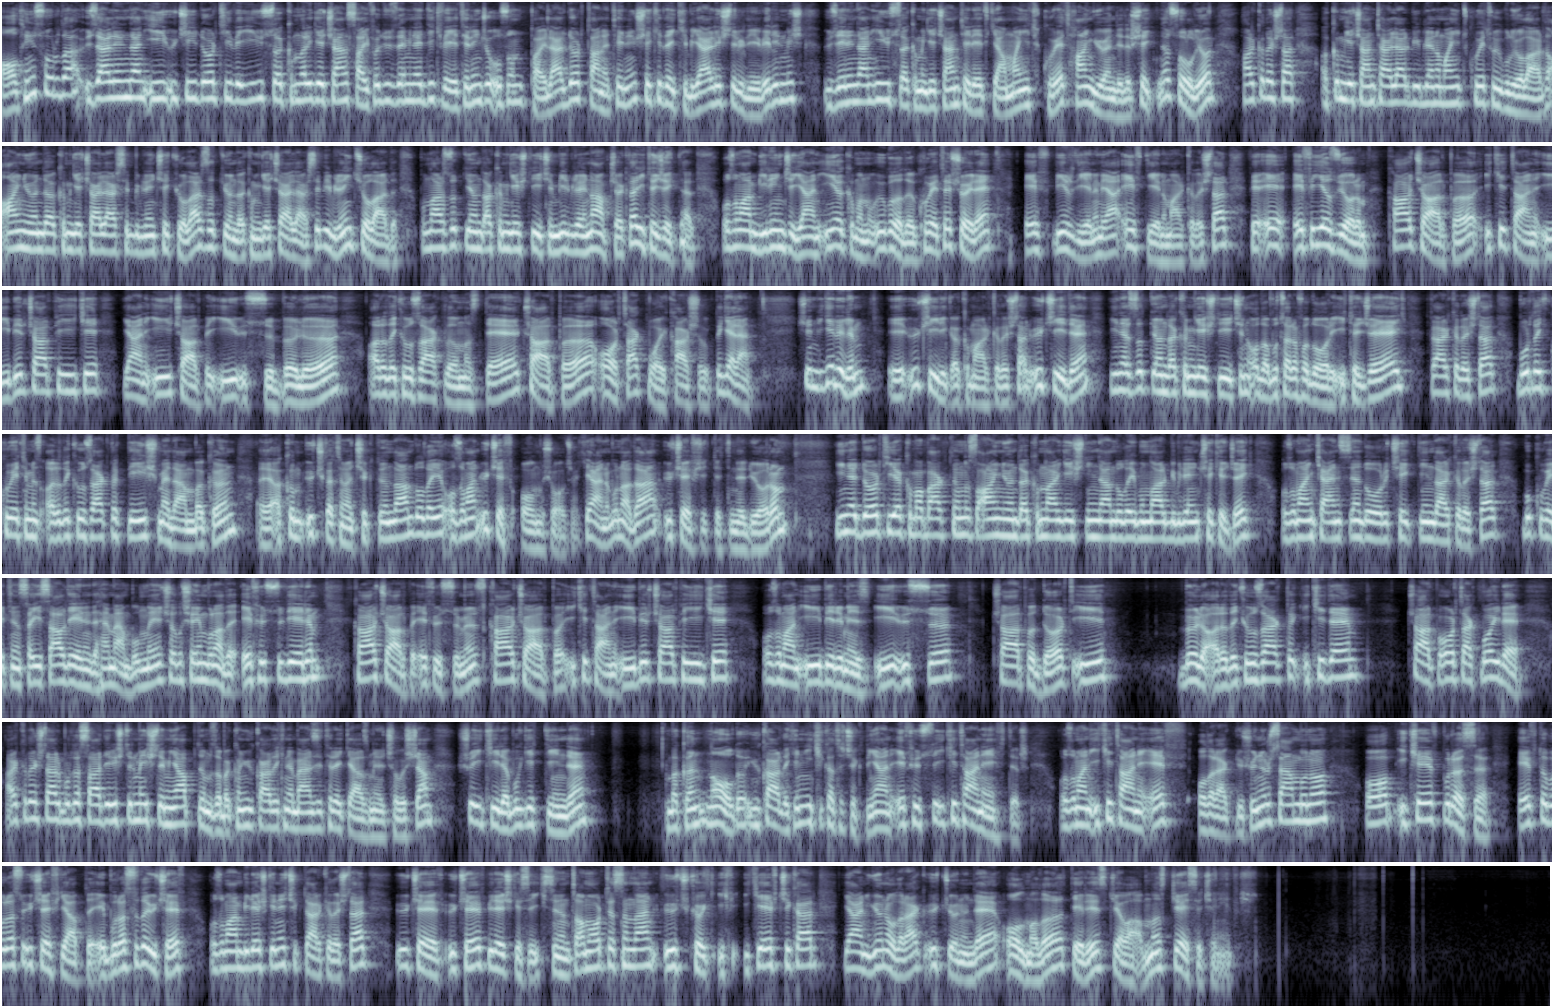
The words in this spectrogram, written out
Altıncı soruda üzerlerinden i, 3i, 4i ve i üssü akımları geçen sayfa düzlemine dik ve yeterince uzun paralel 4 tane telin şekil ekibi yerleştirildiği verilmiş. Üzerinden i üssü akımı geçen tele etkileyen manyetik kuvvet hangi yöndedir şeklinde soruluyor. Arkadaşlar akım geçen teller birbirlerine manyetik kuvvet uyguluyorlardı. Aynı yönde akım geçerlerse birbirlerini çekiyorlar. Zıt yönde akım geçerlerse birbirlerini itiyorlardı. Bunlar zıt yönde akım geçtiği için birbirlerini ne yapacaklar? İtecekler. O zaman birinci yani i akımının uyguladığı kuvvete şöyle F1 diyelim veya F diyelim arkadaşlar. Ve e, F'i yazıyorum. K çarpı 2 tane i1 çarpı i2 yani i çarpı i üssü bölü aradaki uzaklığımız d çarpı ortak boy karşılıklı gelen. Şimdi gelelim 3 i'lik akım arkadaşlar. 3 i'de yine zıt yönde akım geçtiği için o da bu tarafa doğru itecek. Ve arkadaşlar buradaki kuvvetimiz aradaki uzaklık değişmeden bakın e, akım 3 katına çıktığından dolayı o zaman 3F olmuş olacak. Yani buna da 3F şiddetinde diyorum. Yine 4i akıma baktığımız aynı yönde akımlar geçtiğinden dolayı bunlar birbirlerini çekecek. O zaman kendisine doğru çektiğinde arkadaşlar bu kuvvetin sayısal değerini de hemen bulmaya çalışayım. Buna da F üssü diyelim. K çarpı F üssümüz K çarpı 2 tane I1 çarpı I2. O zaman I1'imiz I üssü çarpı 4i bölü aradaki uzaklık 2D çarpı ortak boy ile. Arkadaşlar burada sadeleştirme işlemi yaptığımızda bakın yukarıdakine benzeterek yazmaya çalışacağım. Şu 2 ile bu gittiğinde Bakın ne oldu? Yukarıdakinin iki katı çıktı. Yani f üstü iki tane f'tir. O zaman iki tane f olarak düşünürsen bunu hop 2f burası. F de burası 3f yaptı. E burası da 3f. O zaman bileşke ne çıktı arkadaşlar? 3f, 3f bileşkesi ikisinin tam ortasından 3 kök 2f çıkar. Yani yön olarak 3 yönünde olmalı deriz. Cevabımız C seçeneğidir.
